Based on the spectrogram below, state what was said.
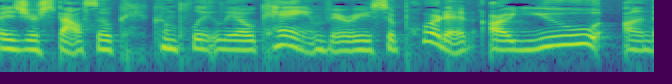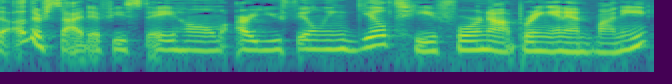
is your spouse okay, completely okay and very supportive? Are you on the other side, if you stay home, are you feeling guilty for not bringing in money?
